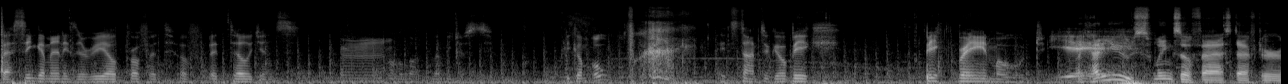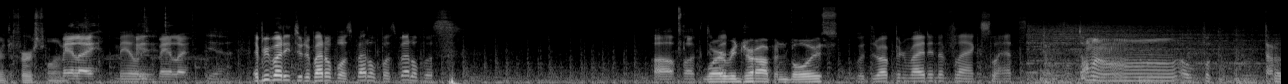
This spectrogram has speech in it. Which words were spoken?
Bazinga man is a real prophet of intelligence. Mm, hold on, let me just become. Oh, it's time to go big. Big brain mode. Yeah. Like, how do you swing so fast after the first one? Melee. melee? He's melee. Yeah. Everybody to the battle boss, battle boss, battle boss. Oh ah, fuck. Where are we dropping, boys? We're dropping right in the flag slats. Oh fuck. Oh,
